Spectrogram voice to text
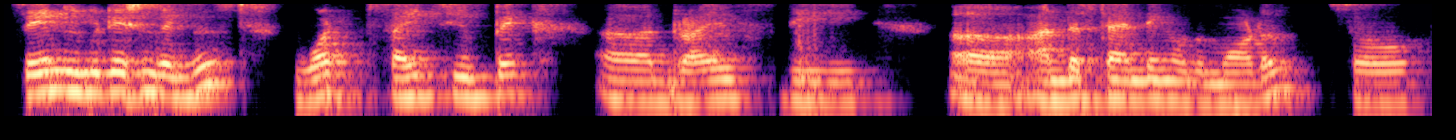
Same limitations exist. What sites you pick uh, drive the uh, understanding of the model. So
